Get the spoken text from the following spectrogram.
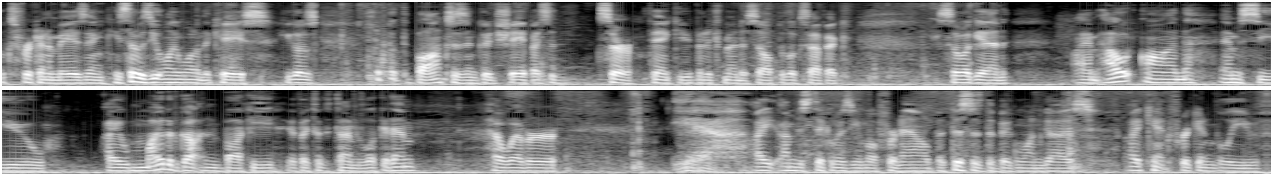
Looks freaking amazing. He said it was the only one in the case. He goes, I put the boxes in good shape. I said, sir, thank you. You've been a tremendous help. It looks epic. So again, I'm out on MCU. I might have gotten Bucky if I took the time to look at him. However, yeah, I, I'm just sticking with Zemo for now, but this is the big one, guys. I can't freaking believe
